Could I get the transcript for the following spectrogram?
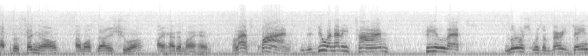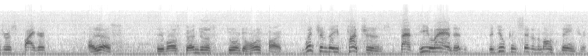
after the second round, I was very sure I had in my hand. Well, that's fine. Did you at any time feel that Louis was a very dangerous fighter? Oh, yes. He was dangerous during the whole fight. Which of the punches that he landed did you consider the most dangerous?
